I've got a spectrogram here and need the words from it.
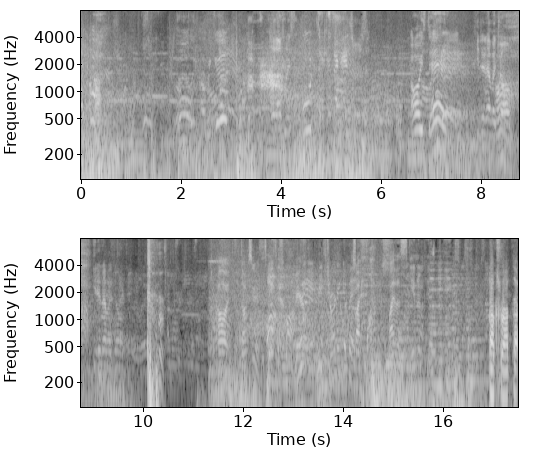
Ah. Oh, are we good? Oh, that was nice. Oh, Tekken Tekken! Oh, he's dead! He didn't have a jump. Oh. He didn't have a jump. Oh, and Dux gonna take that barely. Returning to base. By, by the skin of his knees. Dux robbed that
